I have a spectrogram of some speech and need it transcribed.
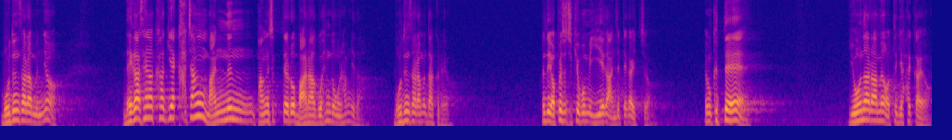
모든 사람은요 내가 생각하기에 가장 맞는 방식대로 말하고 행동을 합니다. 모든 사람은 다 그래요. 그런데 옆에서 지켜보면 이해가 안 될 때가 있죠. 여러분 그때 요나라면 어떻게 할까요?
